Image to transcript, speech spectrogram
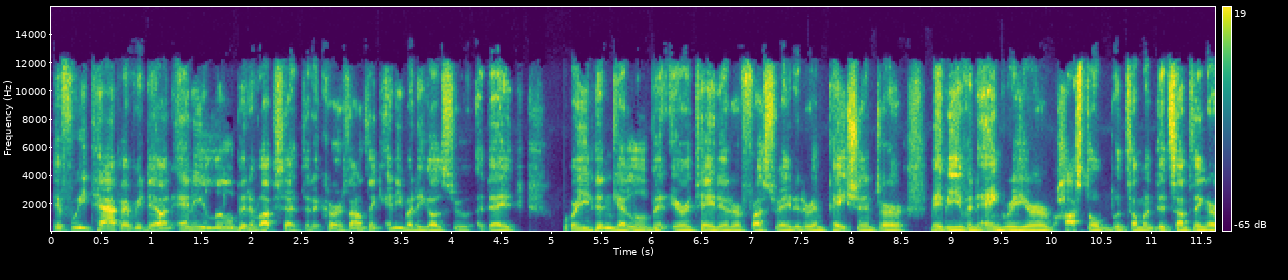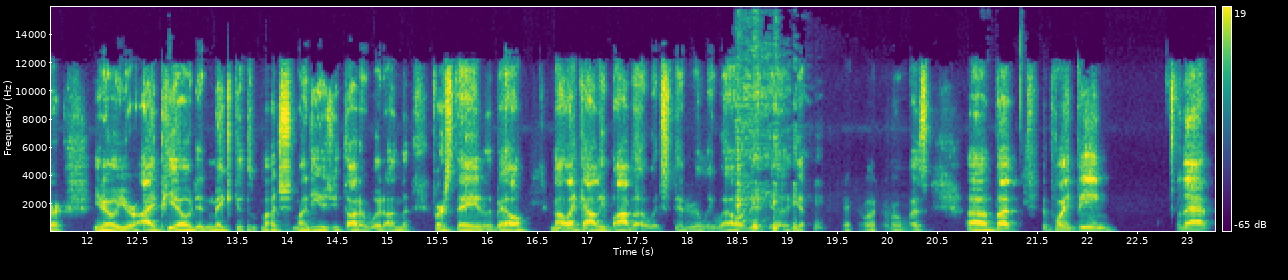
if we tap every day on any little bit of upset that occurs, I don't think anybody goes through a day where you didn't get a little bit irritated or frustrated or impatient or maybe even angry or hostile when someone did something or you know your IPO didn't make as much money as you thought it would on the first day of the bell not like Alibaba which did really well whatever it was uh, but the point being that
